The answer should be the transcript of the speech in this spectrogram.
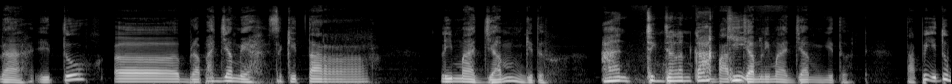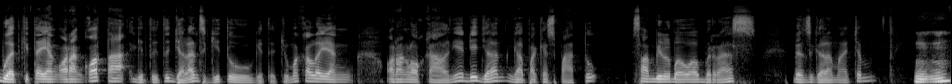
Nah itu eh, berapa jam ya? Sekitar 5 jam gitu, anjing jalan 4 kaki jam 5 jam gitu. Tapi itu buat kita yang orang kota gitu, itu jalan segitu gitu. Cuma kalau yang orang lokalnya dia jalan nggak pakai sepatu sambil bawa beras dan segala macem. Mm-mm.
